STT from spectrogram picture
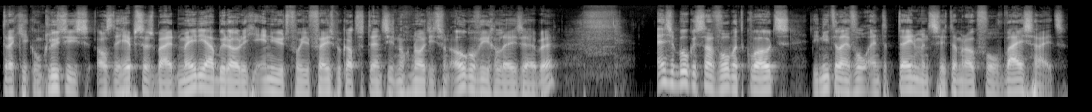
Trek je conclusies als de hipsters bij het mediabureau dat je inhuurt voor je Facebook-advertenties nog nooit iets van Ogilvy gelezen hebben. En zijn boeken staan vol met quotes die niet alleen vol entertainment zitten, maar ook vol wijsheid.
